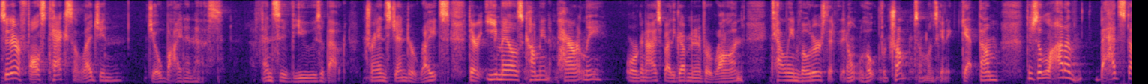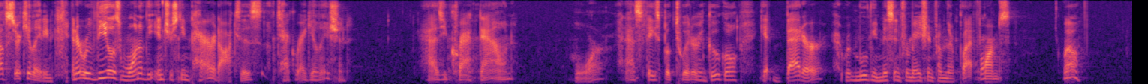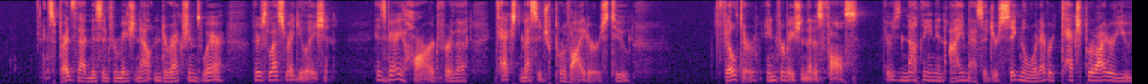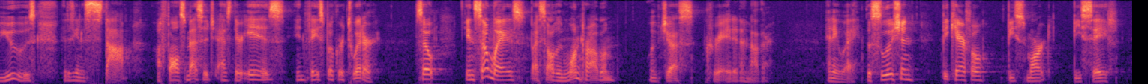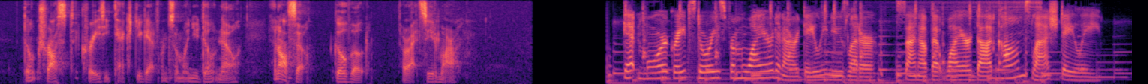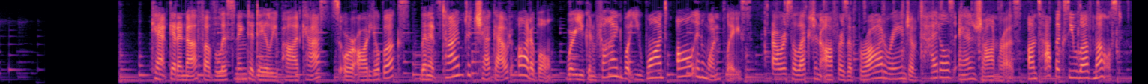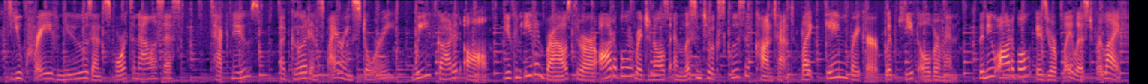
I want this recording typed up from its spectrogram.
So there are false texts alleging Joe Biden has offensive views about transgender rights. There are emails coming, apparently organized by the government of Iran, telling voters that if they don't vote for Trump, someone's going to get them. There's a lot of bad stuff circulating, and it reveals one of the interesting paradoxes of tech regulation. As you crack down more, and as Facebook, Twitter, and Google get better at removing misinformation from their platforms, well, it spreads that misinformation out in directions where there's less regulation. It's very hard for the text message providers to filter information that is false. There is nothing in iMessage or Signal, whatever text provider you use, that is going to stop a false message as there is in Facebook or Twitter. So, in some ways, by solving one problem, we've just created another. Anyway, the solution be careful, be smart, be safe, don't trust crazy text you get from someone you don't know. And also, go vote. All right, see you tomorrow. Get more great stories from Wired in our daily newsletter. Sign up at wired.com/daily. Can't get enough of listening to daily podcasts or audiobooks? Then it's time to check out Audible, where you can find what you want all in one place. Our selection offers a broad range of titles and genres on topics you love most. Do you crave news and sports analysis? Tech news? A good, inspiring story? We've got it all. You can even browse through our Audible originals and listen to exclusive content like Game Breaker with Keith Olbermann. The new Audible is your playlist for life.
